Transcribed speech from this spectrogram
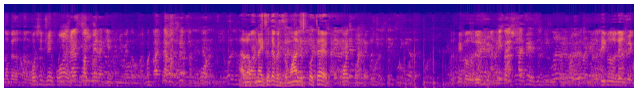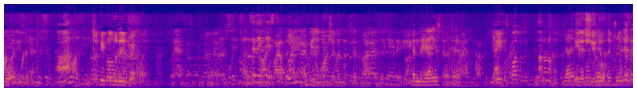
Once you drink wine, drank wine, you made a gift when you made the wine. But right now you're drinking water. I don't know if it makes a difference. The wine is poter. one's okay. The people who didn't drink I think it's high The people who didn't drink wine. The people who didn't drink wine. Then the yain is it's part of the, I don't know. Yain is. The drink. There's a,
